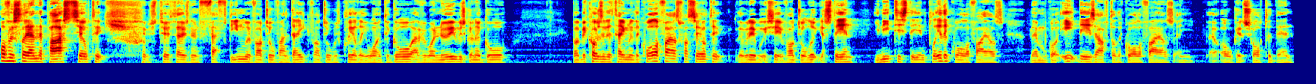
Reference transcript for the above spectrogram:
obviously in the past Celtic it was 2015 with Virgil van Dijk. Virgil was clearly he wanted to go. Everyone knew he was going to go, but because of the time of the qualifiers for Celtic, they were able to say to Virgil, "Look, you're staying. You need to stay and play the qualifiers." Then we've got eight days after the qualifiers, and it all gets sorted. Then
